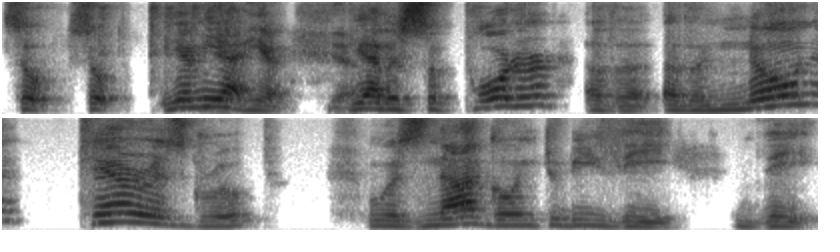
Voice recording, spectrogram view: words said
So, so hear me yeah. out here. Yeah. You have a supporter of a, of a known terrorist group who is not going to be the the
